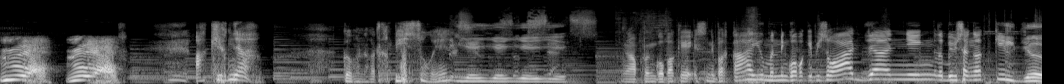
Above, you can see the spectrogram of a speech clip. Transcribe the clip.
Iya, iya. Akhirnya, gue mendapatkan pisau ya. Iya, iya, iya, iya. Ngapain gue pakai sniper kayu? Mending gue pakai pisau aja, anjing. Lebih bisa ngekill je.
